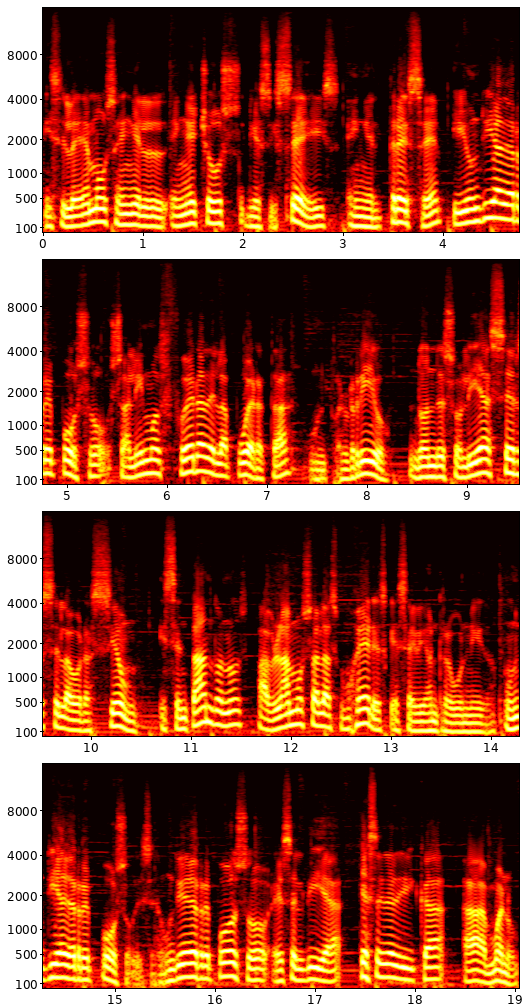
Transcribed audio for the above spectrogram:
y si leemos en, el, en Hechos 16, en el 13, y un día de reposo salimos fuera de la puerta junto al río, donde solía hacerse la oración, y sentándonos hablamos a las mujeres que se habían reunido. Un día de reposo, dice. Un día de reposo es el día que se dedica a, bueno,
